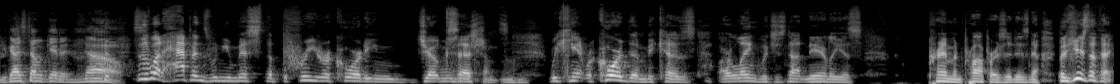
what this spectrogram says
You guys don't get a no. This is what happens when you miss the pre-recording joke Mm. sessions. Mhm. We can't record them because our language is not nearly as prim and proper as it is now. But here's the thing:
